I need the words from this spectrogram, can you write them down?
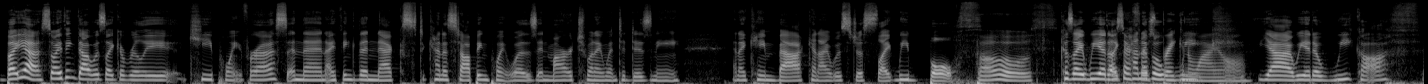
but yeah, so I think that was like a really key point for us. And then I think the next kind of stopping point was in March when I went to Disney and I came back and I was just like we both. Both. Cuz I we had like kind of a break week, in a while. Yeah, we had a week off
